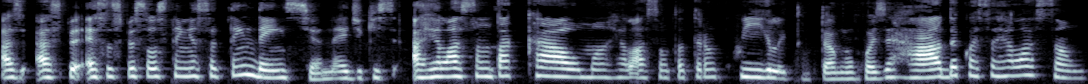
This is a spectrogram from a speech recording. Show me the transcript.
as- as essas pessoas têm essa tendência, né, de que a relação tá calma, a relação tá tranquila, então tem alguma coisa errada com essa relação.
